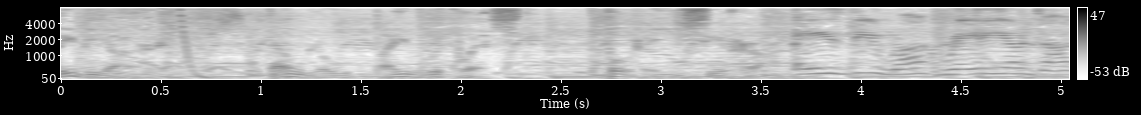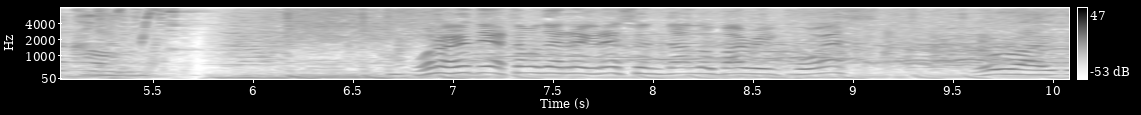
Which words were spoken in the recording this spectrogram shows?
DVR. Download by request por AC Rock. azrockradio.com. Bueno, gente, ya estamos de regreso en Download by Request. All right.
